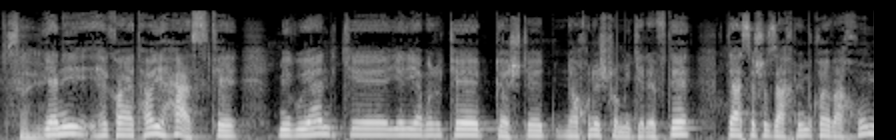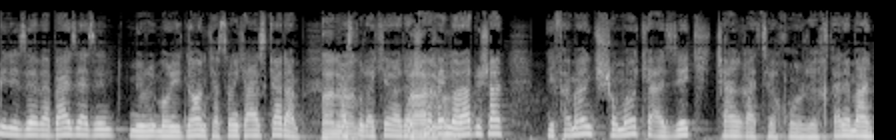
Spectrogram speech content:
صحیح یعنی حکایت هایی هست که می‌گویند که یه بار که داشته ناخونش رو می‌گرفته دستش رو زخمی می‌کنه و خون میریزه و بعضی از این مریدان کسانی که عرض کردم بله از بله. کودکی را داشتن بله خیلی بله. ناراحت میشن می‌فهمن که شما که از یک چند قطره خون ریختن من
